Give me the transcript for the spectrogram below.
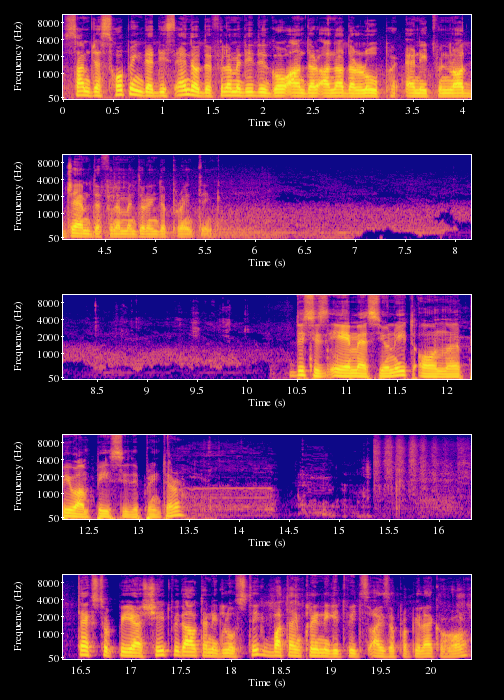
So I'm just hoping that this end of the filament didn't go under another loop and it will not jam the filament during the printing. This is AMS unit on uh, P1 PCD printer. Texture PI sheet without any glue stick, but I'm cleaning it with isopropyl alcohol.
